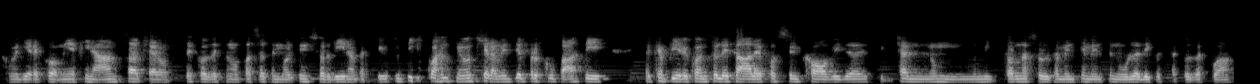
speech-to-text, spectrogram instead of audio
come dire, economia e finanza, c'erano cioè tutte cose che sono passate molto in sordina perché tutti quanti erano chiaramente preoccupati a capire quanto letale fosse il Covid, cioè non, non mi torna assolutamente in mente nulla di questa cosa qua.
